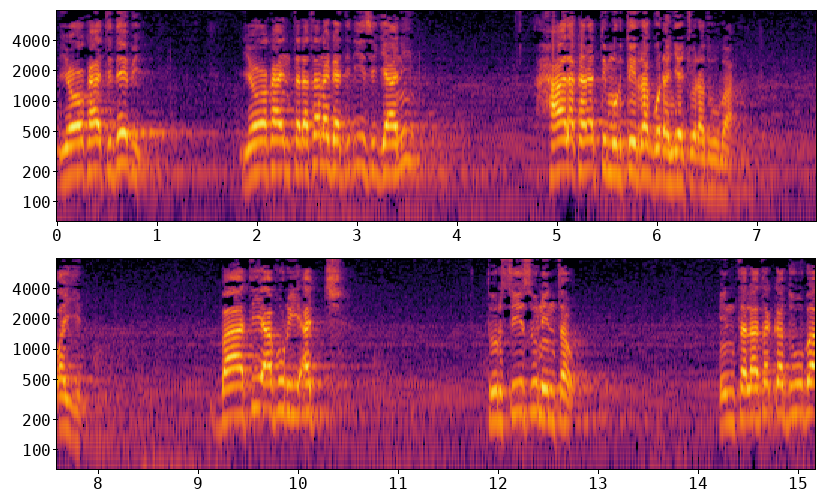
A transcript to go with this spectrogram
yookaan itti deebi yookaan intala tana gadi dhiisi jaanii haala kanatti murtii irra godhan jechuudha duuba طيب baatii afurii achi tursiisuun hin ta'u intala takka duuba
